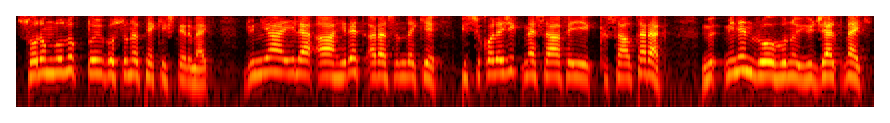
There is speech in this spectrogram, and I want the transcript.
sorumluluk duygusunu pekiştirmek, dünya ile ahiret arasındaki psikolojik mesafeyi kısaltarak müminin ruhunu yüceltmek,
